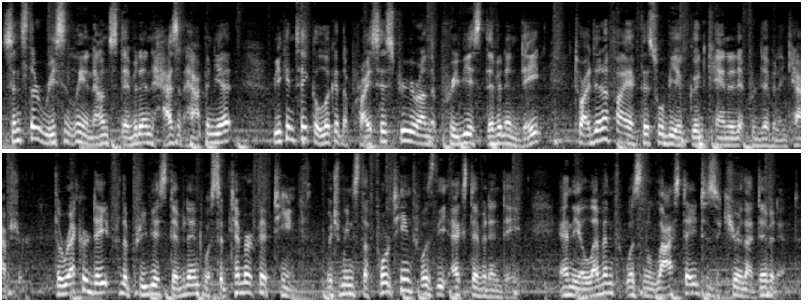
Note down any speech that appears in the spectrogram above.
Since their recently announced dividend hasn't happened yet, we can take a look at the price history around the previous dividend date to identify if this will be a good candidate for dividend capture. The record date for the previous dividend was September 15th, which means the 14th was the ex-dividend date, and the 11th was the last day to secure that dividend.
